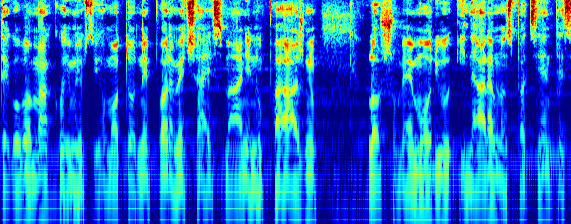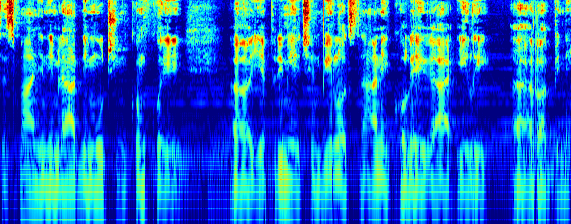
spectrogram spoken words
tegobama koji imaju psihomotorne poremećaje, smanjenu pažnju, lošu memoriju i naravno s pacijente sa smanjenim radnim učinkom koji je primijećen bilo od strane kolega ili rodbine.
